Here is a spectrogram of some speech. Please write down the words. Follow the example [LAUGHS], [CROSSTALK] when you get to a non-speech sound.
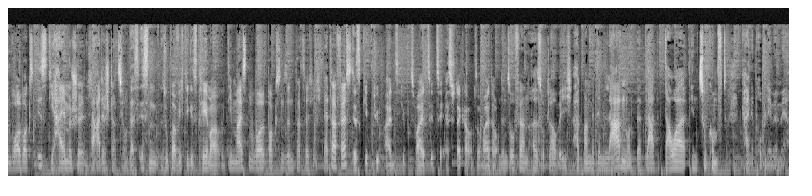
Eine Wallbox ist die heimische Ladestation. Das ist ein super wichtiges Thema. Die meisten Wallboxen sind tatsächlich wetterfest. Es gibt Typ 1, Typ 2, CCS-Stecker und so weiter. Und insofern, also glaube ich, hat man mit dem Laden und der Ladedauer in Zukunft keine Probleme mehr.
